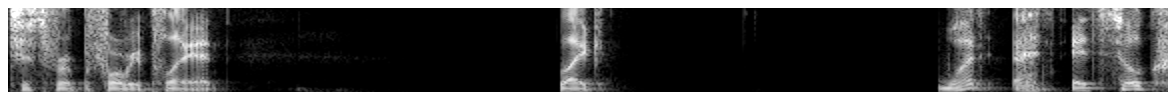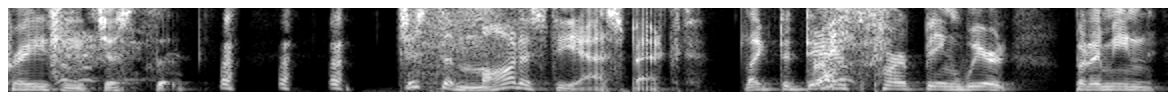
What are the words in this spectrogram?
Just for before we play it. Like what it's so crazy just the, just the modesty aspect. Like the dance Right. part being weird, but I mean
